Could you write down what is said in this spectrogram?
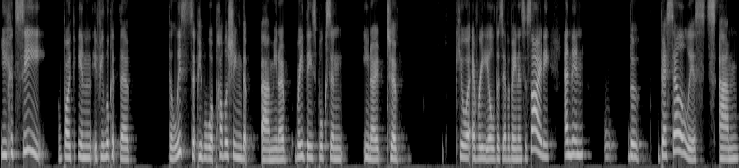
you could see both in if you look at the the lists that people were publishing that um, you know read these books and you know to cure every ill that's ever been in society and then the bestseller lists um,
